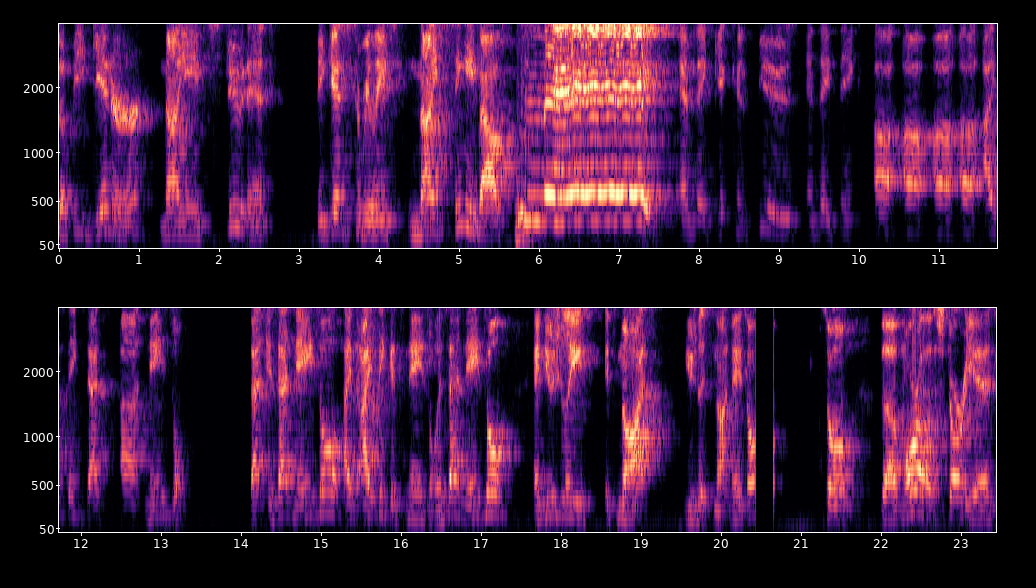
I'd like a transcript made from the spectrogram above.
the beginner, naive student begins to release nice singing vowels, May, and they get confused and they think, uh, uh, uh, uh, I think that's uh, nasal. That is that nasal? I, I think it's nasal. Is that nasal? And usually it's not. Usually it's not nasal. So the moral of the story is,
